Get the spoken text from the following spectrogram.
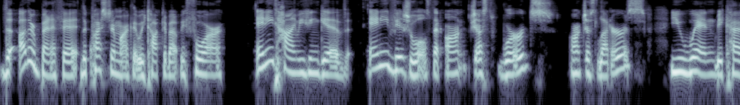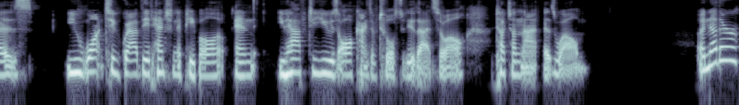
The other benefit, the question mark that we talked about before, anytime you can give any visuals that aren't just words, aren't just letters, you win because you want to grab the attention of people and you have to use all kinds of tools to do that. So I'll touch on that as well. Another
